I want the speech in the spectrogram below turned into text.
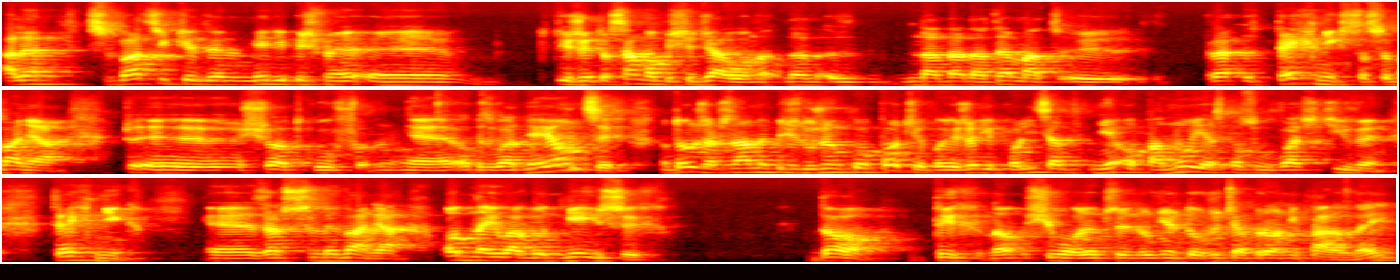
Ale w sytuacji, kiedy mielibyśmy jeżeli to samo by się działo na, na, na, na temat y, technik stosowania y, środków y, obezwładniających, no to już zaczynamy być w dużym kłopocie, bo jeżeli policjant nie opanuje w sposób właściwy technik zatrzymywania od najłagodniejszych do tych no, siłowych, również do użycia broni palnej,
